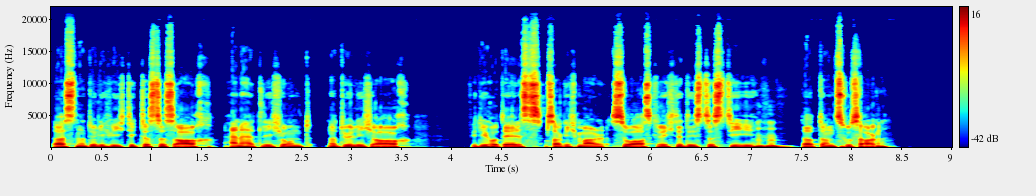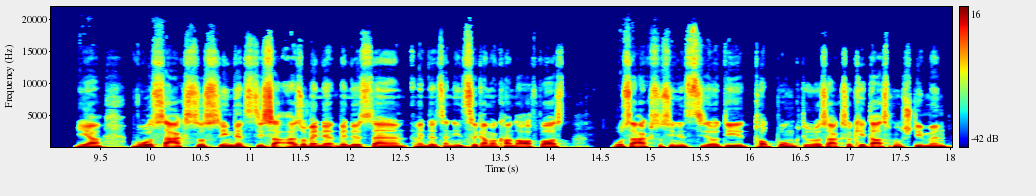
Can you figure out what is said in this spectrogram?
da ist natürlich wichtig, dass das auch einheitlich und natürlich auch für die Hotels, sage ich mal, so ausgerichtet ist, dass die dort dann zusagen. Ja, wo sagst du, sind jetzt die, also wenn, du- wenn du jetzt einen, wenn du jetzt einen Instagram-Account aufbaust, wo sagst du, sind jetzt die, die Top-Punkte, wo du sagst, okay, das muss stimmen,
